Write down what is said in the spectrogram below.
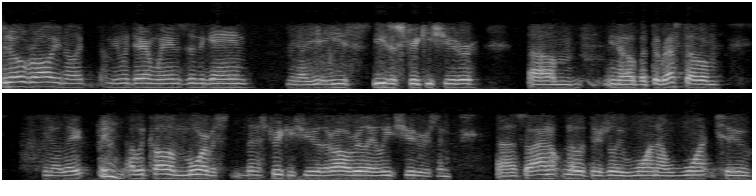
you know overall, you know, like, I mean, when Deron Williams is in the game, you know he's he's a streaky shooter. Um, you know, but the rest of them you know, they I would call them more of a than a streaky shooter. They're all really elite shooters, and uh, so I don't know that there's really one I want to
